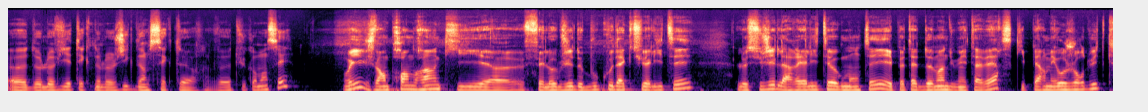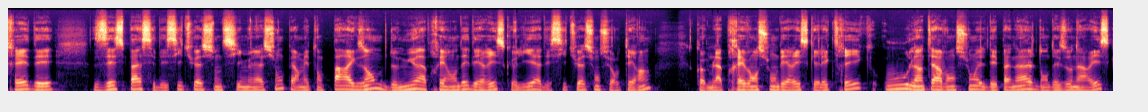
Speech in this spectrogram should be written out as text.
euh, de leviers technologiques dans le secteur. Veux-tu commencer? Oui, je vais en prendre un qui euh, fait l'objet de beaucoup d'actualités. Le sujet de la réalité augmentée et peut-être demain du métaverse qui permet aujourd'hui de créer des espaces et des situations de simulation permettant par exemple de mieux appréhender des risques liés à des situations sur le terrain comme la prévention des risques électriques ou l'intervention et le dépannage dans des zones à risque,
